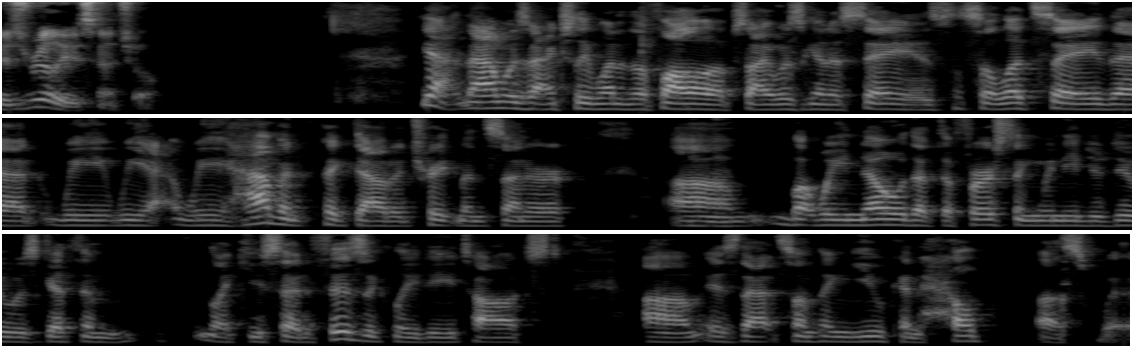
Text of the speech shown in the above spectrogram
is really essential. Yeah, that was actually one of the follow-ups I was going to say is so let's say that we we we haven't picked out a treatment center mm-hmm. um, mm-hmm. but we know that the first thing we need to do is get them like you said physically detoxed um, is that something you can help us with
